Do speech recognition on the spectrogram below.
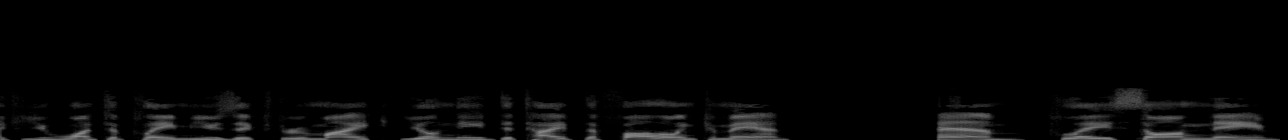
If you want to play music through mic, you'll need to type the following command. M. Play song name.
